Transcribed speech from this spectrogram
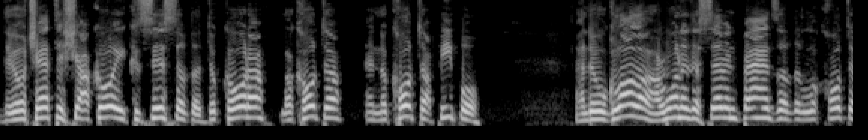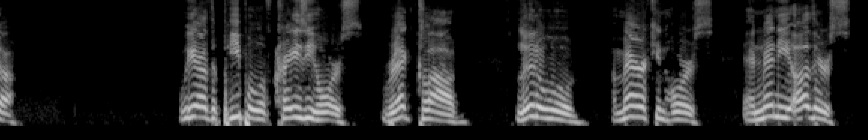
The Oceti Sakowin consists of the Dakota, Lakota, and Nakota people, and the Oglala are one of the seven bands of the Lakota. We are the people of Crazy Horse, Red Cloud, Little Wound, American Horse, and many others.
